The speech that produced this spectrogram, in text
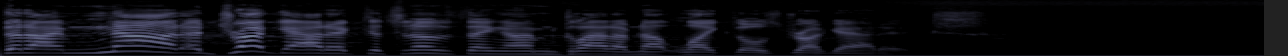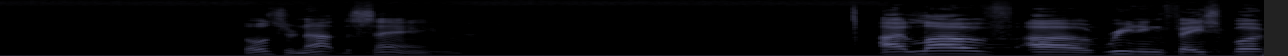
that I'm not a drug addict. It's another thing, I'm glad I'm not like those drug addicts. Those are not the same. I love uh, reading Facebook.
